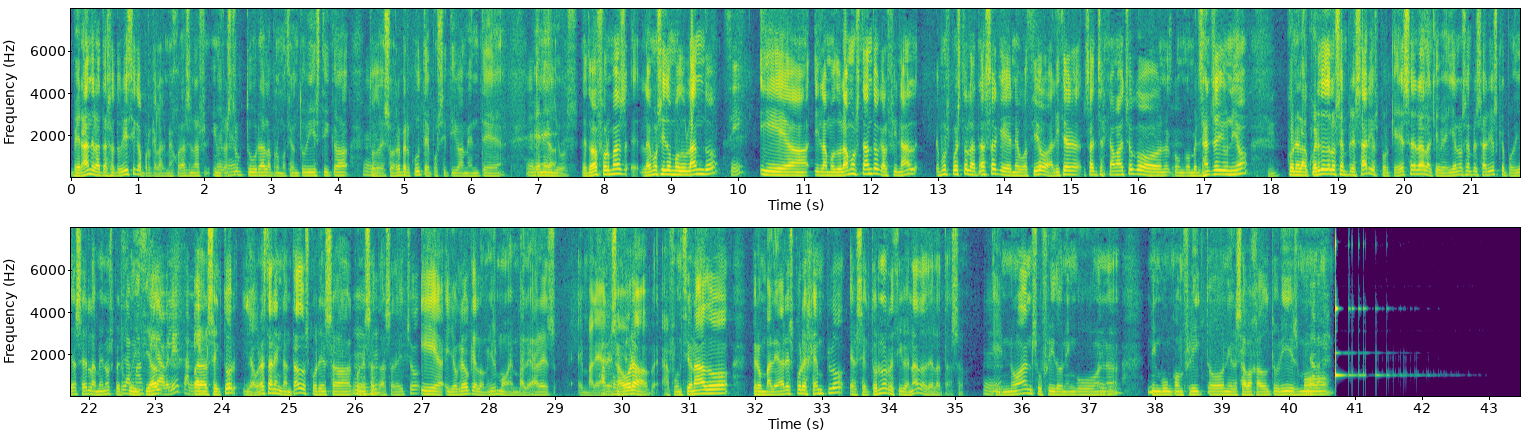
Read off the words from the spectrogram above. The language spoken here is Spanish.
verán de la tasa turística, porque las mejoras en la infraestructura, la promoción turística, todo eso repercute positivamente en ellos. De todas formas, eh, la hemos ido modulando Sí. y, eh, y la modulamos tanto que al final hemos puesto la tasa que negoció Alicia Sánchez Camacho con, con Convergencia y Unión con el acuerdo de los empresarios, porque esa era la que veían los empresarios que podía ser la menos perjudicial también. para el sector. Y ahora están encantados con esa, con esa tasa, de hecho. Y, y yo creo que lo mismo en Baleares. En Baleares ahora ha funcionado, pero en Baleares, por ejemplo, el sector no recibe nada de la tasa. Y no han sufrido ningún, ningún conflicto, ni les ha bajado el turismo. Nada.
